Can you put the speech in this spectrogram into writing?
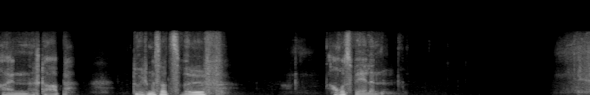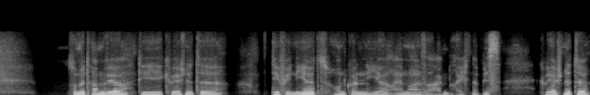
einen Stab Durchmesser 12 auswählen. Somit haben wir die Querschnitte definiert und können hier einmal sagen, berechne bis Querschnitte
